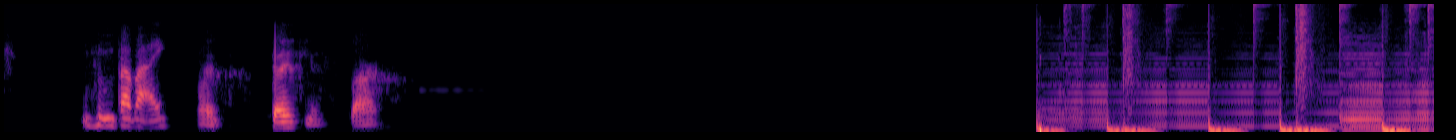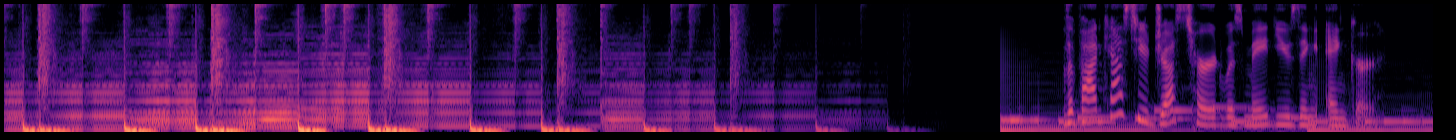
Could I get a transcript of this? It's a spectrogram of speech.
bye bye. Thank you. Bye. The podcast you just heard was made using Anchor.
